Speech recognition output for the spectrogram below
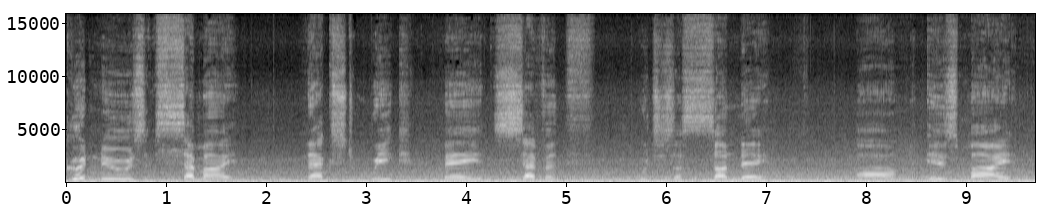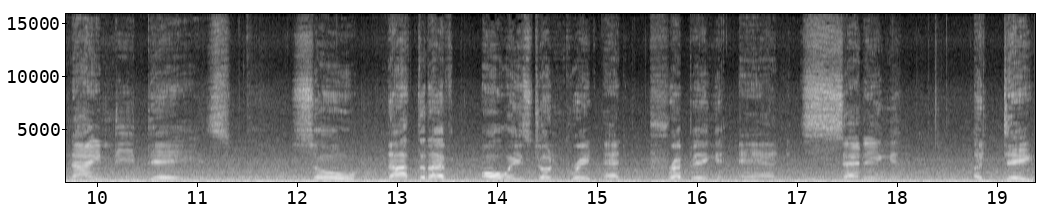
good news semi next week, May 7th, which is a Sunday um, is my 90 days. So, not that I've always done great at prepping and setting a date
